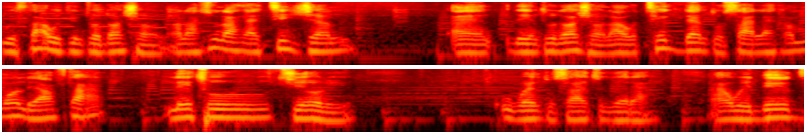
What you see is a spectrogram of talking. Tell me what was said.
We start with introduction, and as soon as I teach them and the introduction, I will take them to site. Like a Monday after little theory, we went to site together and we did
